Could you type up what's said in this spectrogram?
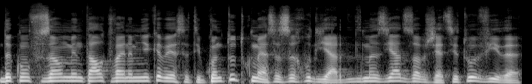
da confusão mental que vai na minha cabeça. Tipo, quando tu te começas a rodear de demasiados objetos e a tua vida.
